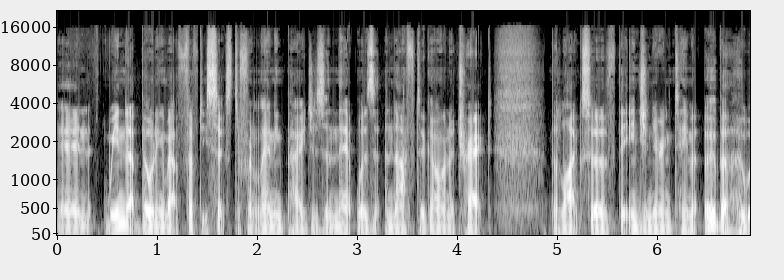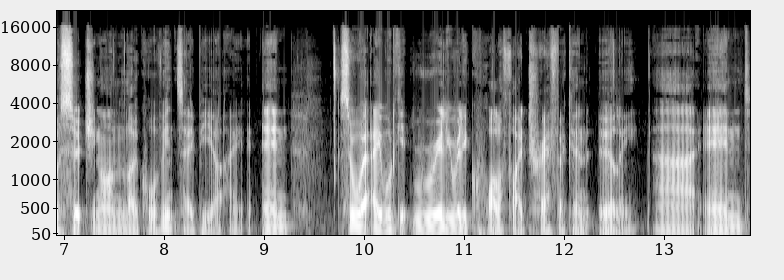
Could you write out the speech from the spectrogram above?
And we ended up building about 56 different landing pages, and that was enough to go and attract the likes of the engineering team at Uber who were searching on local events API. And so we're able to get really, really qualified traffic in early. Uh, and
